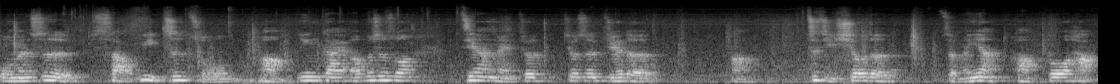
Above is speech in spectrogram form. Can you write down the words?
我们是少欲知足啊，应该，而不是说这样呢，就就是觉得。啊，自己修的怎么样？哈，多好！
